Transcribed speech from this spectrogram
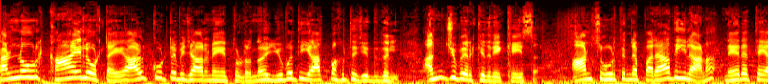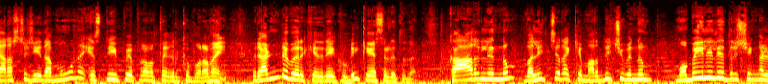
കണ്ണൂർ കായലോട്ടെ ആൾക്കൂട്ട വിചാരണയെ തുടർന്ന് യുവതി ആത്മഹത്യ ചെയ്തതിൽ അഞ്ചു പേർക്കെതിരെ കേസ്. ആൺ സുഹൃത്തിന്റെ പരാതിയിലാണ് നേരത്തെ അറസ്റ്റ് ചെയ്ത മൂന്ന് എസ് ഡി പി പ്രവർത്തകർക്ക് പുറമെ രണ്ടു പേർക്കെതിരെ കൂടി കേസെടുത്തത്. കാറിൽ നിന്നും വലിച്ചിറക്കി മർദ്ദിച്ചുവെന്നും മൊബൈലിലെ ദൃശ്യങ്ങൾ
